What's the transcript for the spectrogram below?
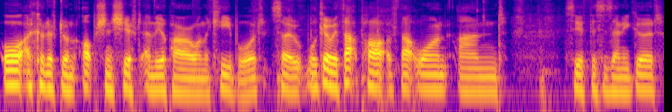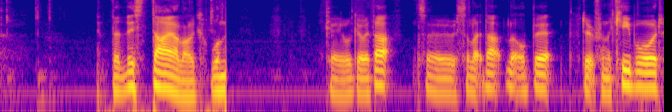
or I could have done Option Shift and the up arrow on the keyboard. So we'll go with that part of that one and see if this is any good. That this dialogue will... Okay, we'll go with that. So select that little bit, do it from the keyboard,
